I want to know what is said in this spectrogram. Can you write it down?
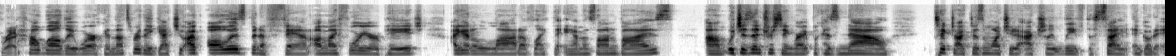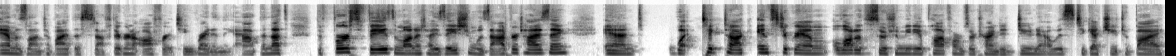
Right. How well they work. And that's where they get you. I've always been a fan on my for your page. I get a lot of like the Amazon buys, um, which is interesting, right? Because now TikTok doesn't want you to actually leave the site and go to Amazon to buy this stuff. They're going to offer it to you right in the app. And that's the first phase of monetization was advertising. And what TikTok, Instagram, a lot of the social media platforms are trying to do now is to get you to buy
